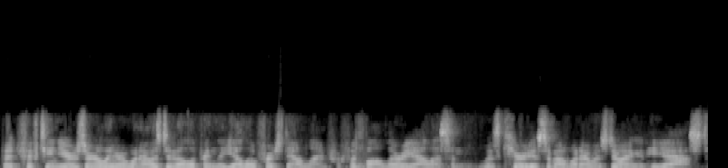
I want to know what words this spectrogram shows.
But 15 years earlier, when I was developing the yellow first down line for football, Larry Ellison was curious about what I was doing, and he asked,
